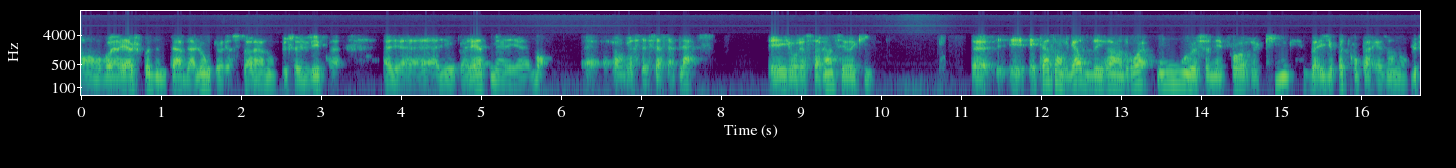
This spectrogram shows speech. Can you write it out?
on voyage pas d'une table à l'autre au restaurant. On peut se lever pour aller, aux toilettes, mais euh, bon, euh, on reste assis à sa place. Et au restaurant, c'est requis. Euh, et, quand on regarde des endroits où ce n'est pas requis, ben, il n'y a pas de comparaison non plus.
